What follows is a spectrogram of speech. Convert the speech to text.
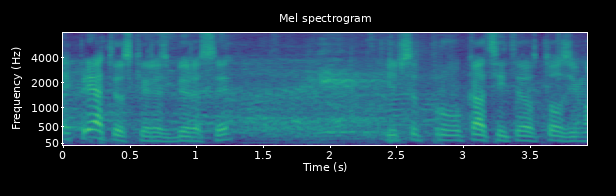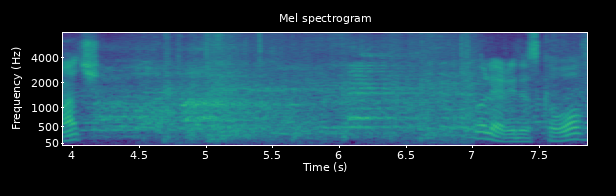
Е приятелски, разбира се. Липсат провокациите в този матч. Валери Даскалов.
